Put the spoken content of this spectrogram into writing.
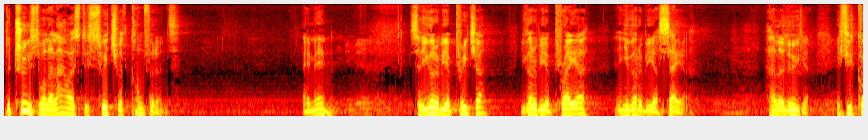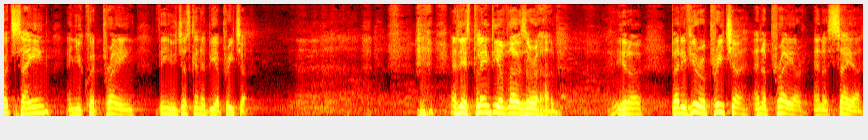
The truth will allow us to switch with confidence. Amen. Amen. So you've got to be a preacher, you've got to be a prayer, and you've got to be a sayer. Hallelujah. If you quit saying and you quit praying, then you're just going to be a preacher. and there's plenty of those around, you know. But if you're a preacher and a prayer and a sayer,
